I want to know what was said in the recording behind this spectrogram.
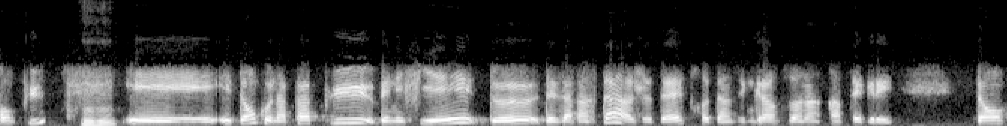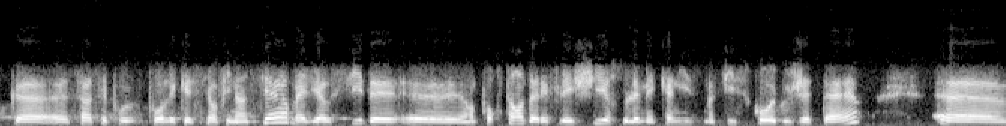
rompue mmh. et, et, donc on n'a pas pu bénéficier de, des avantages d'être dans une grande zone intégrée. Donc, euh, ça, c'est pour, pour, les questions financières, mais il y a aussi des, euh, important de réfléchir sur les mécanismes fiscaux et budgétaires euh,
